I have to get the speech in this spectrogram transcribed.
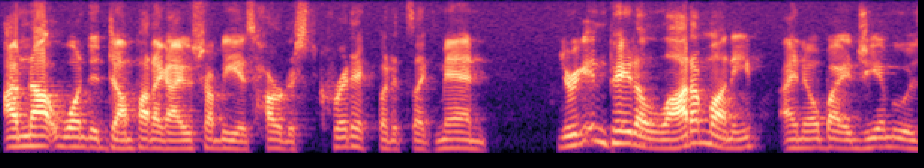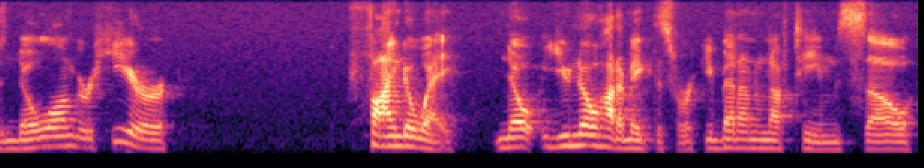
I'm not one to dump on a guy who's probably his hardest critic, but it's like, man you're getting paid a lot of money. I know by a GM who is no longer here. Find a way. No, you know how to make this work. You've been on enough teams, so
